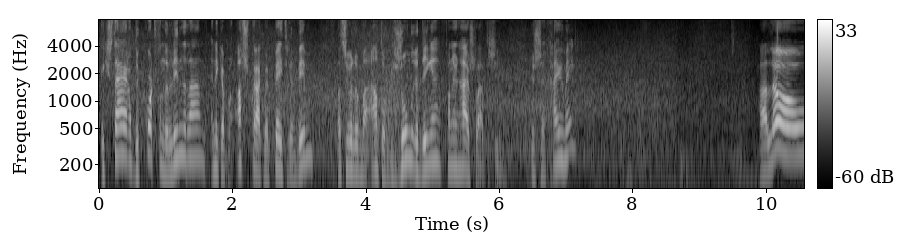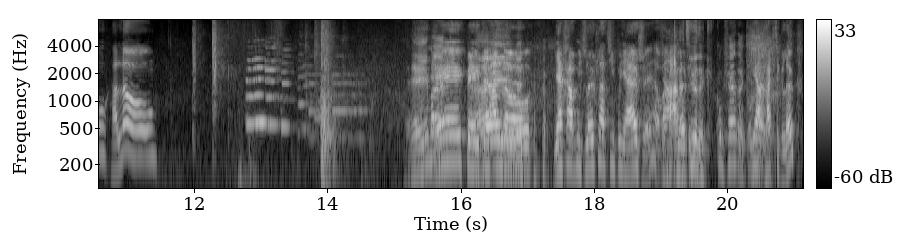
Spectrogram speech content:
Ik sta hier op de Kort van de Lindenlaan en ik heb een afspraak met Peter en Wim. Want ze willen me een aantal bijzondere dingen van hun huis laten zien. Dus uh, ga u mee? Hallo, hallo. Hey, maar... Hey Peter, Hey. hallo. Jij gaat me iets leuks laten zien van je huis, hè? Of Ja, natuurlijk. Kom verder, kom? Ja, verder. hartstikke leuk.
